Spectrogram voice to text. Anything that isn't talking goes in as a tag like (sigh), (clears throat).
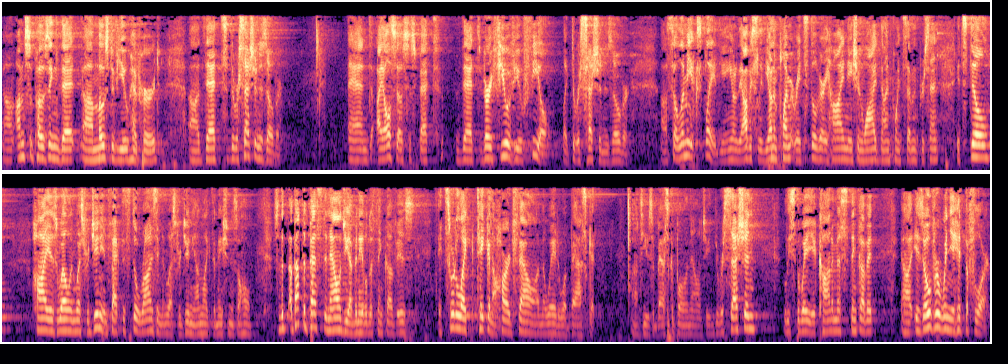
Uh, I'm supposing that uh, most of you have heard uh, that the recession is over. And I also suspect that very few of you feel like the (laughs) recession is over. Uh, so let me explain. You know, the, obviously the unemployment rate is still very high nationwide, 9.7%. It's still high as well in West Virginia. In fact, it's still rising in West Virginia, unlike the nation as a whole. So the, about the best analogy I've been able to think of is it's sort of like taking a hard foul on the way to a basket, uh, to use a basketball analogy. The recession, at least the way economists think of it, uh, is over when you hit the floor.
